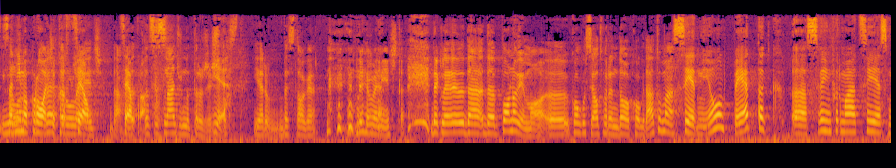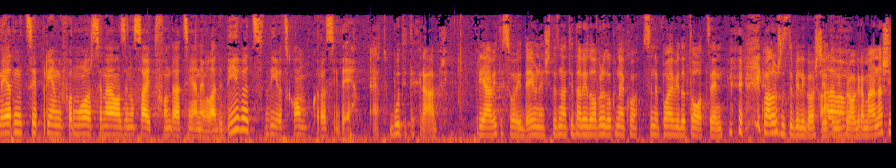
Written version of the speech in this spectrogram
Imalo sa njima prođe kroz ceo, da, ceo proces. Da, da se snađu na tržištu. Yes jer bez toga nema ništa. Dakle, da, da ponovimo, e, konkurs je otvoren do kog datuma? 7. jul, petak, e, sve informacije, smernice, prijemni formular se nalaze na sajtu Fondacije Ane Vlade Divac, divac.com kroz ideja. Eto, budite hrabri prijavite svoju ideju, nećete znati da li je dobro dok neko se ne pojavi da to oceni. Hvala vam što ste bili gošći jutarnjeg programa. Naši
